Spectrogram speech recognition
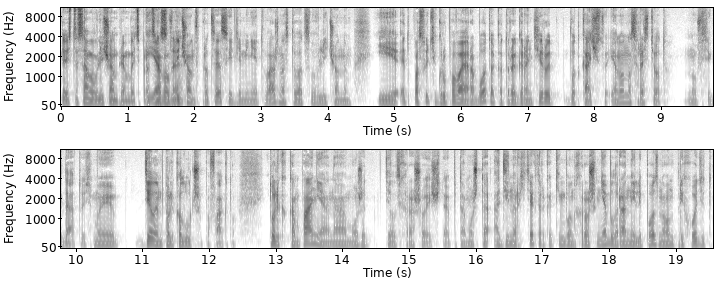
То есть ты сам вовлечен прямо в эти процессы, Я вовлечен да? в процессы, и для меня это важно оставаться вовлеченным. И это, по сути, групповая работа, которая гарантирует вот качество, и оно у нас растет, ну, всегда. То есть мы делаем только лучше по факту. Только компания, она может делать хорошо, я считаю, потому что один архитектор, каким бы он хорошим ни был, рано или поздно он приходит,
